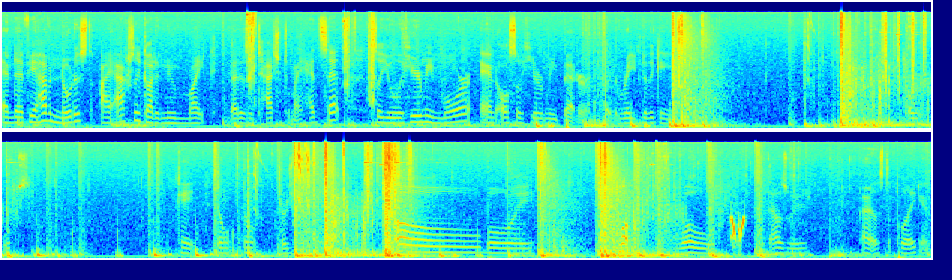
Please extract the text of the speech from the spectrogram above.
And if you haven't noticed, I actually got a new mic that is attached to my headset, so you will hear me more and also hear me better. But right into the game. Oh, whoops. Okay, don't, don't me. Oh, boy. Whoa. Whoa. That was weird. Alright, let's deploy again.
